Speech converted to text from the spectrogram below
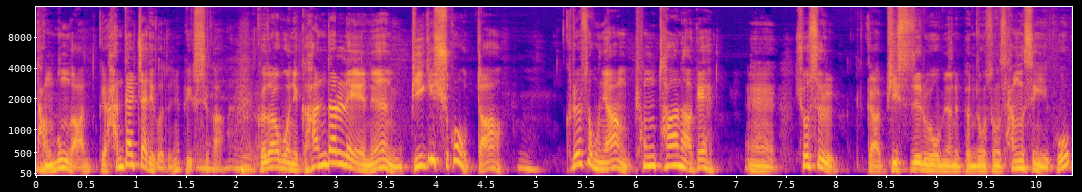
당분간 그한 달짜리거든요, VIX가. 그러다 보니까 한 달 내에는 big issue가 없다. 그래서 그냥 평탄하게 예, 숏을 그러니까 빅스를 보면 변동성 상승이고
